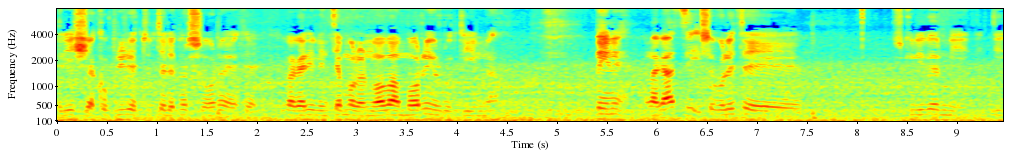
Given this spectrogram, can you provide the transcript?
riesce a coprire tutte le persone che magari inventiamo la nuova morning routine. Bene ragazzi se volete scrivermi di,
